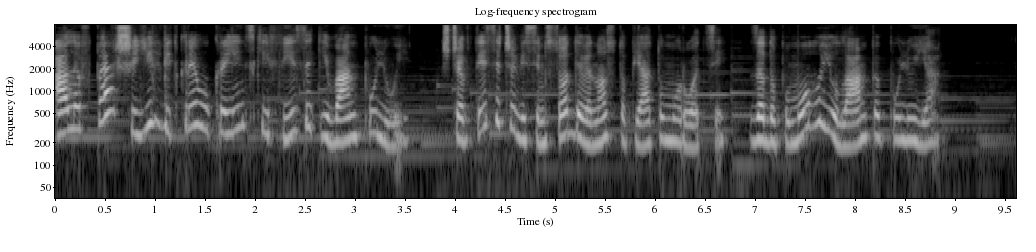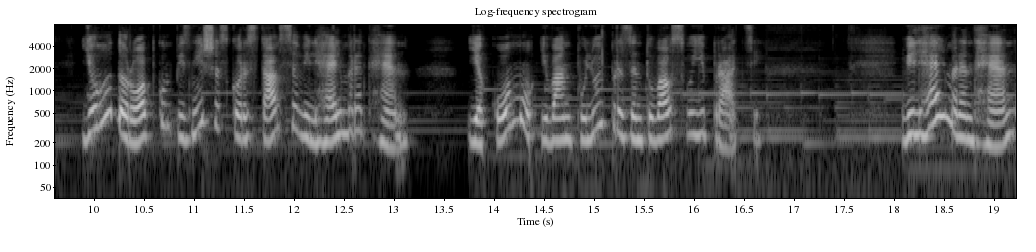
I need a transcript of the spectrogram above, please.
Але вперше їх відкрив український фізик Іван Полюй ще в 1895 році за допомогою лампи Полюя. Його доробком пізніше скористався Вільгельм Рентген, якому Іван Полюй презентував свої праці. Вільгельм Рентген,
